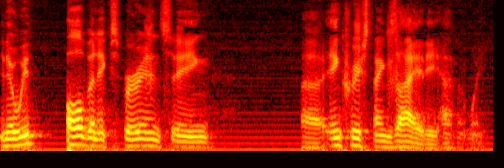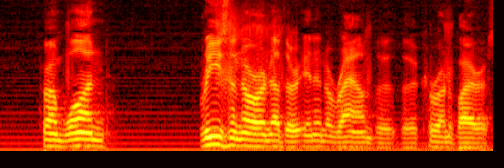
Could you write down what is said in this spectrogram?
You know, we've all been experiencing uh, increased anxiety, haven't we? From one reason or another in and around the, the coronavirus,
